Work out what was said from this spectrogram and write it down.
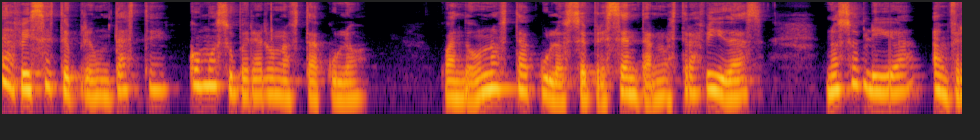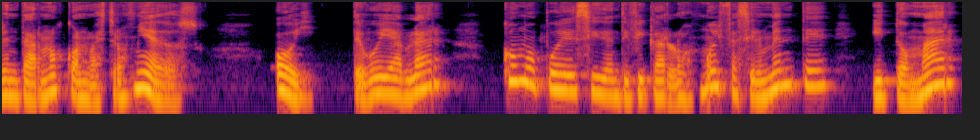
¿Cuántas veces te preguntaste cómo superar un obstáculo? Cuando un obstáculo se presenta en nuestras vidas, nos obliga a enfrentarnos con nuestros miedos. Hoy te voy a hablar cómo puedes identificarlos muy fácilmente y tomar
